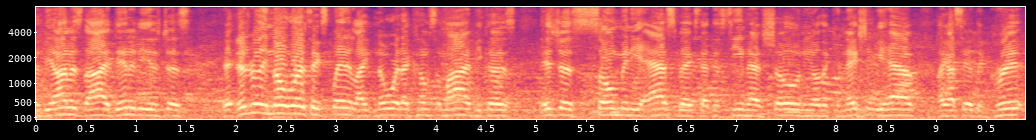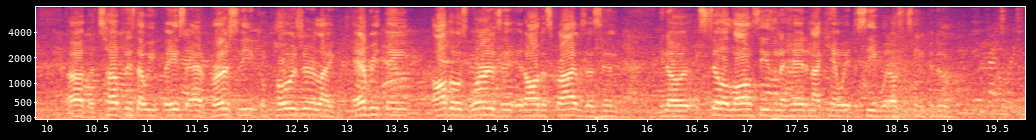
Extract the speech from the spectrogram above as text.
To be honest, the identity is just there's really no word to explain it, like nowhere that comes to mind because it's just so many aspects that this team has shown. You know, the connection we have, like I said, the grit, uh, the toughness that we face, adversity, composure, like everything, all those words, it, it all describes us. And you know, it's still a long season ahead, and I can't wait to see what else the team can do. Congratulations.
